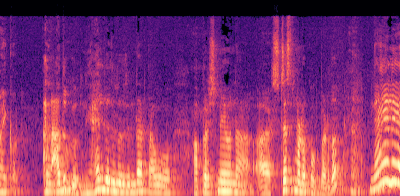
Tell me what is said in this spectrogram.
ಮೈ ಕೋರ್ಟ್ ಅಲ್ಲ ಅದು ನ್ಯಾಯಾಲಯದಲ್ಲಿರೋದ್ರಿಂದ ತಾವು ಆ ಪ್ರಶ್ನೆಯನ್ನು ಸ್ಟ್ರೆಸ್ ಮಾಡೋಕೆ ಹೋಗ್ಬಾರ್ದು. ನ್ಯಾಯಾಲಯ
